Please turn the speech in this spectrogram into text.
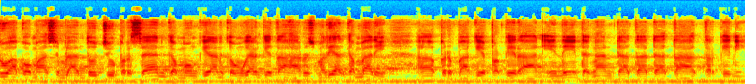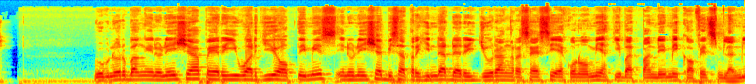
2,97 persen kemungkinan kemungkinan kita harus melihat kembali uh, berbagai perkiraan ini dengan data-data terkini. Gubernur Bank Indonesia Peri Warjio optimis Indonesia bisa terhindar dari jurang resesi ekonomi akibat pandemi COVID-19.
